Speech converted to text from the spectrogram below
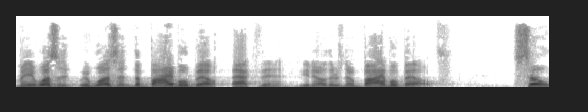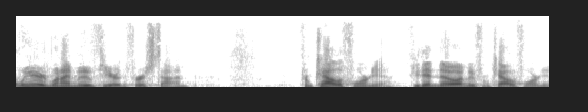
I mean, it wasn't, it wasn't the Bible Belt back then. You know, there's no Bible Belt. So weird when I moved here the first time from California. If you didn't know, I moved from California.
